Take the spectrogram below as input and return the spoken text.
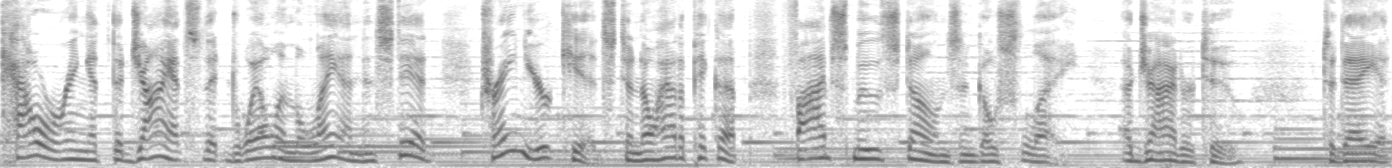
cowering at the giants that dwell in the land. Instead, train your kids to know how to pick up five smooth stones and go slay a giant or two today at,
